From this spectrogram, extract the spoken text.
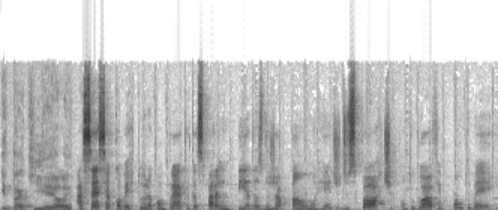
e tá aqui ela. Acesse a cobertura completa das Paralimpíadas no Japão no rededesporte.gov.br,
